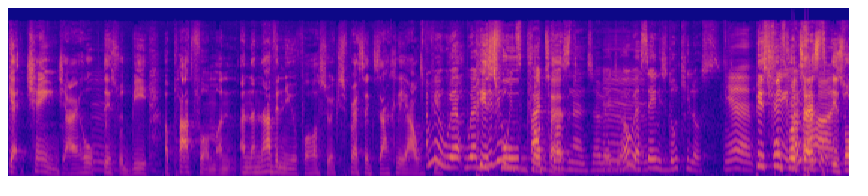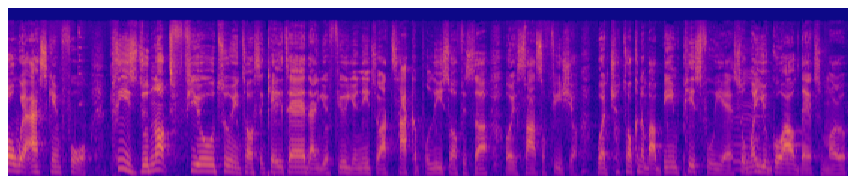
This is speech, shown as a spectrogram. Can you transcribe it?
get change. I hope Mm. this would be a platform and, and an avenue for us to express exactly how we I feel. mean, we're, we're Peaceful dealing with bad protest. governance already. All we're mm. saying is don't kill us. Yeah. Peaceful really protest is all we're asking for. Please do not feel too intoxicated and you feel you need to attack a police officer or a SARS official. We're talking about being peaceful here. So when you mm. go out there tomorrow,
